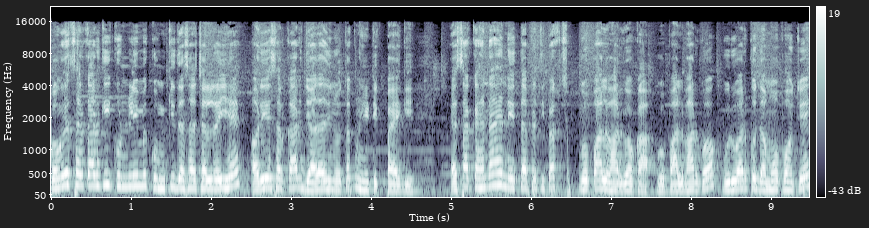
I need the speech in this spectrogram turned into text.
कांग्रेस सरकार की कुंडली में कुंभ की दशा चल रही है और ये सरकार ज़्यादा दिनों तक नहीं टिक पाएगी। ऐसा कहना है नेता प्रतिपक्ष गोपाल भार्गव का। गोपाल भार्गव गुरुवार को दमोह पहुँचे,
